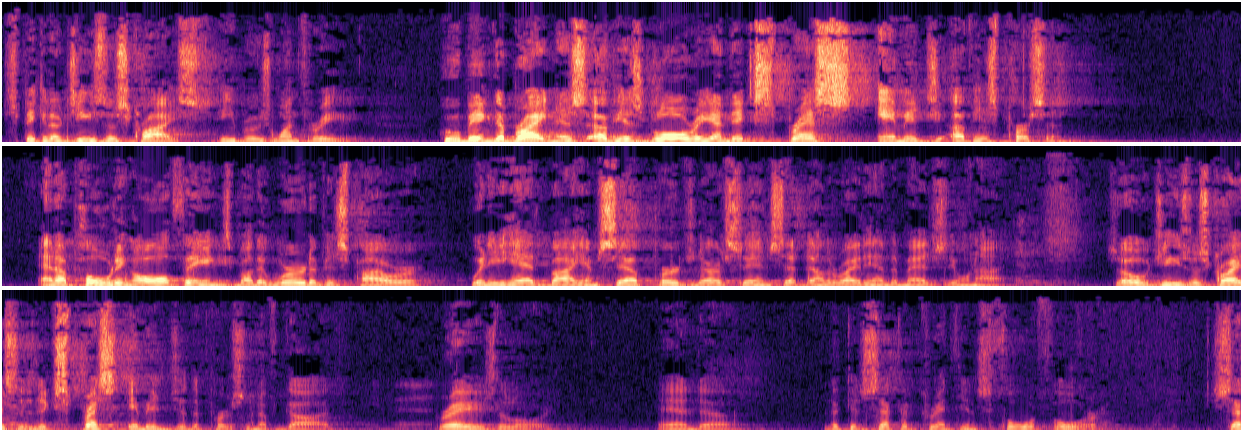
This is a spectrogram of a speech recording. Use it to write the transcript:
Speaking of Jesus Christ, Hebrews 1 3. Who being the brightness of his glory and the express image of his person, and upholding all things by the word of his power, when he had by himself purged our sins, set down the right hand of the majesty on high. So Jesus Christ is the express image of the person of God. Amen. Praise the Lord. And uh, look at 2 Corinthians 4 4. 2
